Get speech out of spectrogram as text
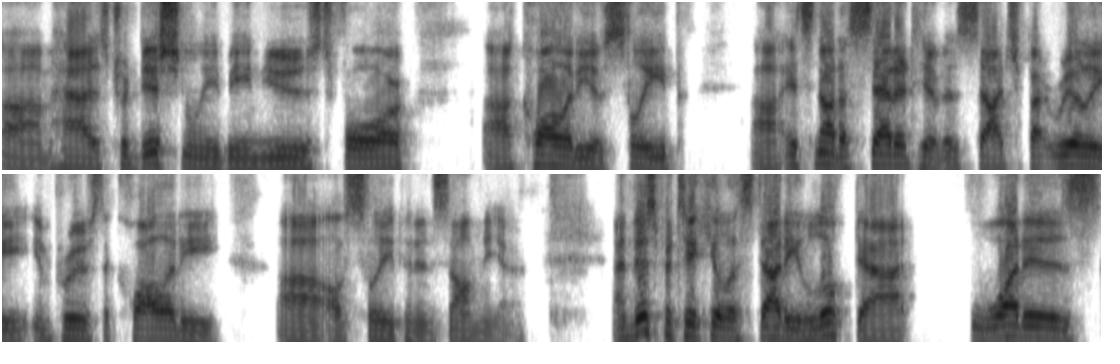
um, has traditionally been used for uh, quality of sleep. Uh, it's not a sedative as such, but really improves the quality uh, of sleep and insomnia. And this particular study looked at what is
